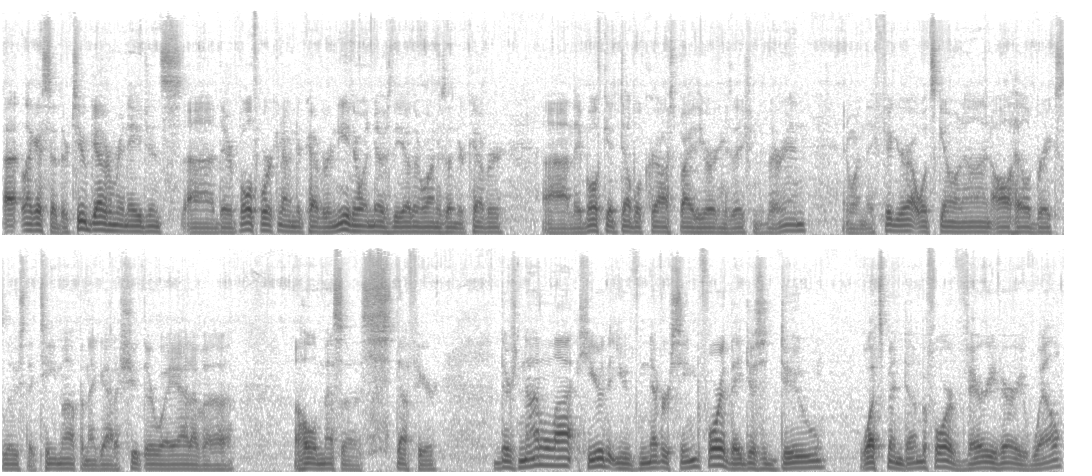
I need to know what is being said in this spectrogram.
uh, like I said, they're two government agents. Uh, they're both working undercover. Neither one knows the other one is undercover. they both get double crossed by the organizations they're in, and when they figure out what's going on, all hell breaks loose. They team up and they got to shoot their way out of a, a whole mess of stuff here. There's not a lot here that you've never seen before. They just do what's been done before very, very well.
